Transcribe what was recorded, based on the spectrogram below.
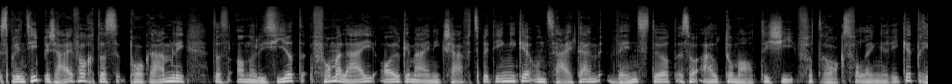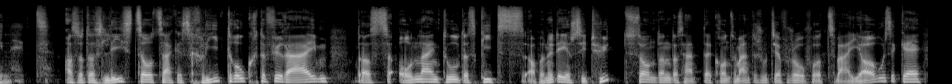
Das Prinzip ist einfach, das Programm das analysiert vom allein allgemeine Geschäftsbedingungen und sagt einem, wenn es dort so automatische Vertragsverlängerungen drin hat. Also das liest sozusagen das Kleindruckte für einen. Das Online-Tool, das gibt es aber nicht erst seit heute, sondern das hat der Konsumentenschutz ja schon vor zwei Jahren herausgegeben.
